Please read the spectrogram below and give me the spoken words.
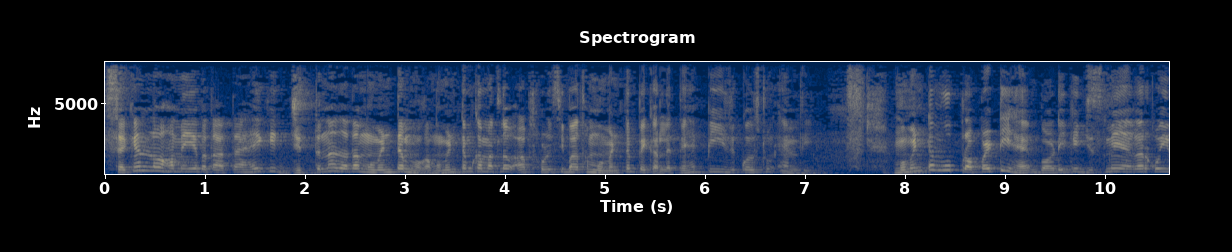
सेकेंड लॉ हमें ये बताता है कि जितना ज़्यादा मोमेंटम होगा मोमेंटम का मतलब आप थोड़ी सी बात हम मोमेंटम पे कर लेते हैं P is equals to M V momentum वो प्रॉपर्टी है बॉडी की, जिसमें अगर कोई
